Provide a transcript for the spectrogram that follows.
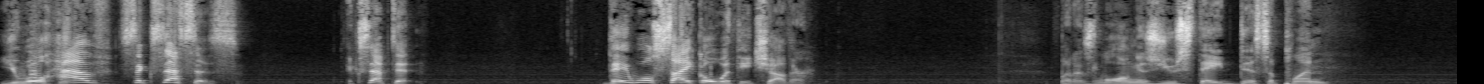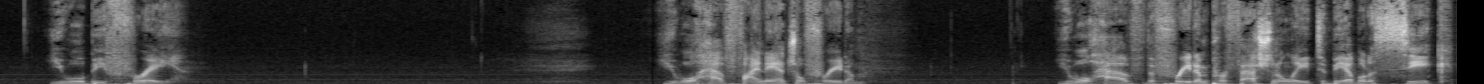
You will have successes. Accept it. They will cycle with each other. But as long as you stay disciplined, you will be free. You will have financial freedom. You will have the freedom professionally to be able to seek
